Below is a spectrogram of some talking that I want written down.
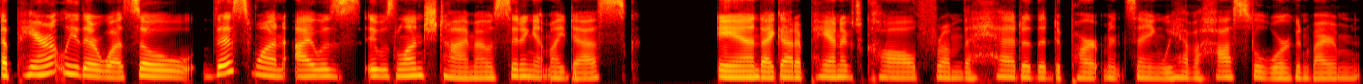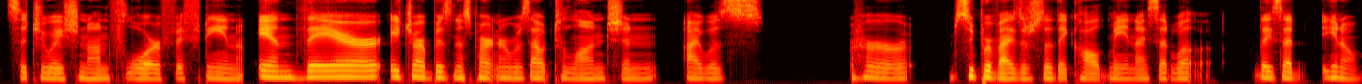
apparently there was. So this one I was it was lunchtime. I was sitting at my desk and I got a panicked call from the head of the department saying we have a hostile work environment situation on floor 15 and their HR business partner was out to lunch and I was her supervisor so they called me and I said, "Well, they said, you know,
